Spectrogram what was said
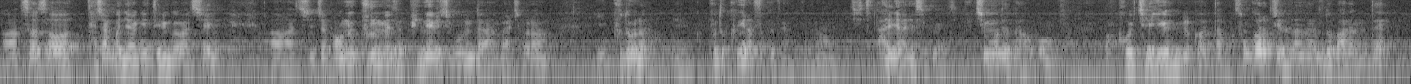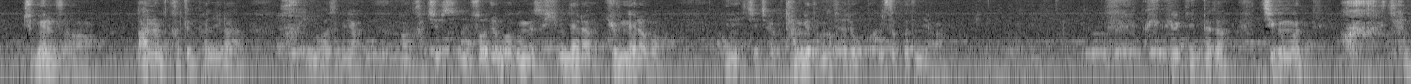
어, 앞서서 다시 한번 이야기 드린 것 같이 아, 진짜 어느 구름에서 비 내릴지 모른다 말처럼 이 부도나 예, 그 부도 크게 났었거든. 그래서 진짜 난리 아니었을 거예요. 신문에도 나오고 막 거의 재기가 힘들 것 같다. 막 손가락질 하는 사람도 많았는데 주변에서 나는 같은 편이라 와서 그냥 어, 같이 소- 소주 먹으면서 힘내라 기운 내라고 예, 진짜 담배도 한갑 사주고 그랬었거든요. 그- 그렇게 있다가 지금은 참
